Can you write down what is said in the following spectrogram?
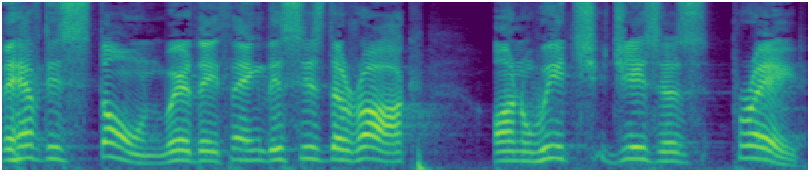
they have this stone where they think this is the rock on which Jesus prayed.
